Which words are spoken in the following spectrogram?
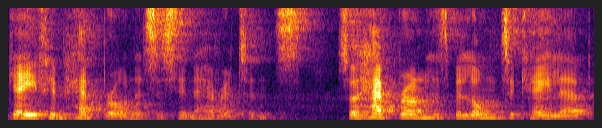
gave him Hebron as his inheritance. So Hebron has belonged to Caleb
